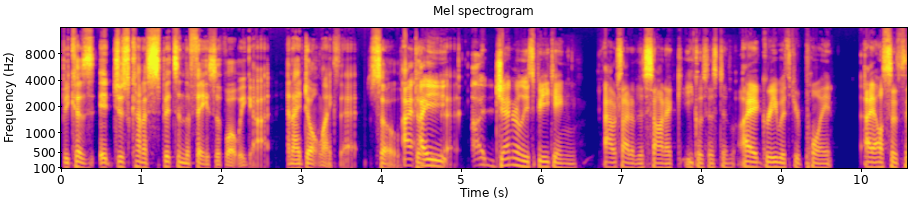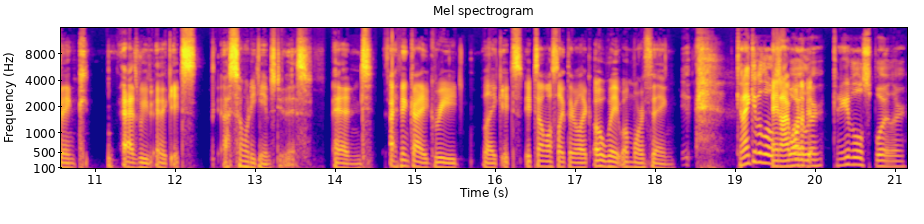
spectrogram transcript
because it just kind of spits in the face of what we got, and I don't like that. So I, I uh, generally speaking, outside of the Sonic ecosystem, I agree with your point. I also think as we've like, it's uh, so many games do this. And I think I agreed. Like it's it's almost like they're like, oh wait, one more thing. Can I give a little And I spoiler? to- Can I give a little spoiler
